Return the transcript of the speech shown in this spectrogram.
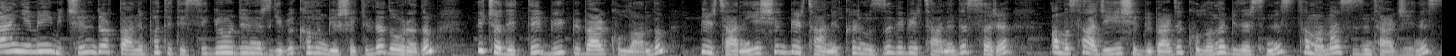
Ben yemeğim için 4 tane patatesi gördüğünüz gibi kalın bir şekilde doğradım. 3 adet de büyük biber kullandım. Bir tane yeşil, bir tane kırmızı ve bir tane de sarı. Ama sadece yeşil biber de kullanabilirsiniz. Tamamen sizin tercihiniz.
